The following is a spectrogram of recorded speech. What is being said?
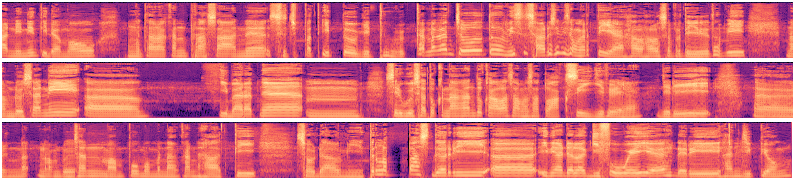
Han ini tidak mau mengutarakan perasaannya secepat itu gitu. Karena kan cowok tuh bisa seharusnya bisa mengerti ya hal-hal seperti itu. Tapi Nam Dosa nih uh, ibaratnya hmm, seribu satu kenangan tuh kalah sama satu aksi gitu ya. Jadi uh, enam dosan mampu memenangkan hati Sodalmi. Terlepas dari uh, ini adalah giveaway ya dari Han Ji Pyong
